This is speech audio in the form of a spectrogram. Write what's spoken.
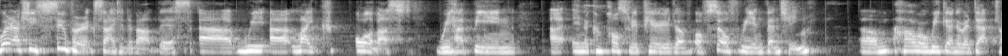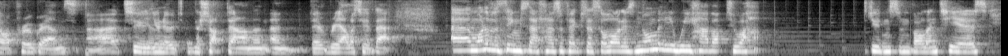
we're actually super excited about this. Uh, we, uh, like all of us, we have been uh, in a compulsory period of, of self reinventing. Um, how are we going to adapt our programs uh, to, yeah. you know, to the shutdown and, and the reality of that? And one of the things that has affected us a lot is normally we have up to a students and volunteers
